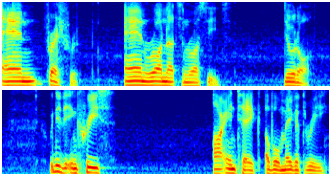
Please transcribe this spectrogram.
and fresh fruit, and raw nuts and raw seeds. Do it all. We need to increase our intake of omega 3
